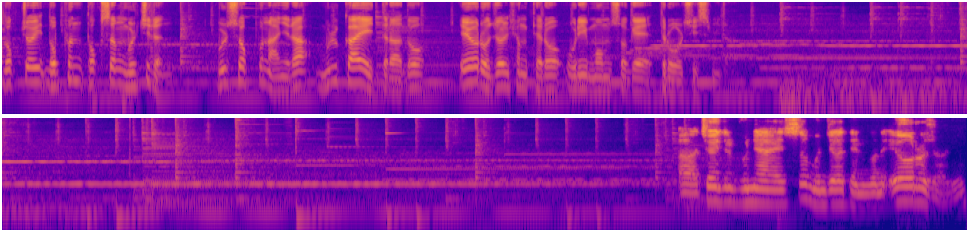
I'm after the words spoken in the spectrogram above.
녹조의 높은 독성 물질은 물속뿐 아니라 물가에 있더라도 에어로졸 형태로 우리 몸속에 들어올 수 있습니다. 아, 저희들 분야에서 문제가 되는 거는 에어로졸.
